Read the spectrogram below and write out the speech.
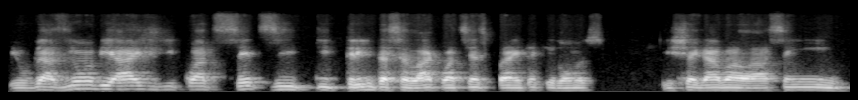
Eu fazia uma viagem de 430, sei lá, 440 quilômetros e chegava lá sem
